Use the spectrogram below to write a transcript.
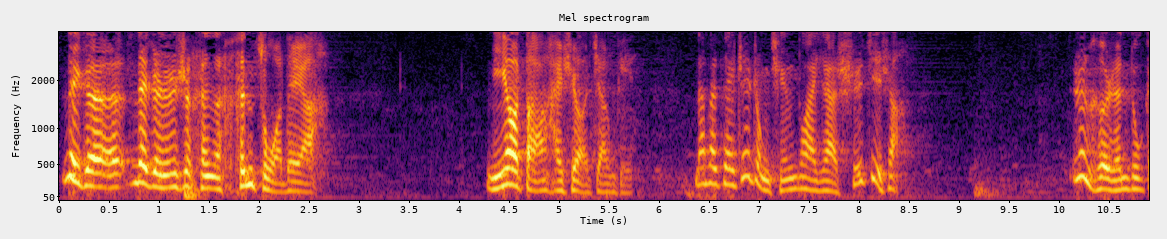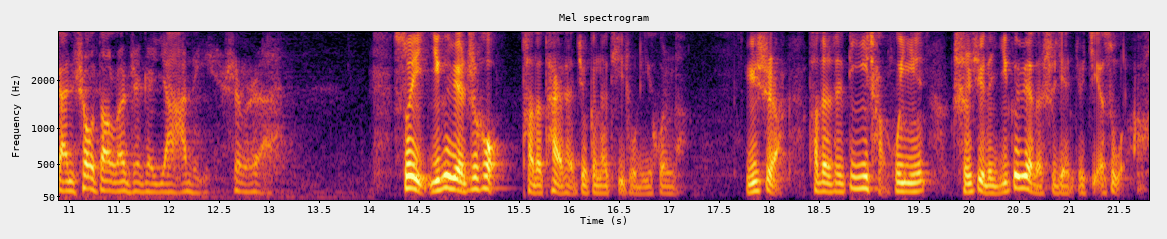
那个那个人是很很左的呀。你要党还是要江平？那么在这种情况下，实际上，任何人都感受到了这个压力，是不是？所以一个月之后，他的太太就跟他提出离婚了。于是啊，他的这第一场婚姻持续了一个月的时间就结束了啊。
